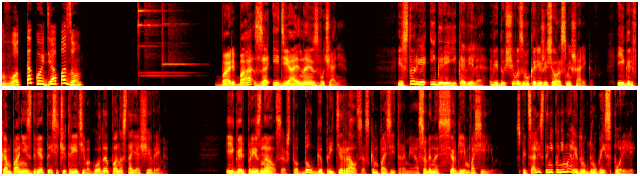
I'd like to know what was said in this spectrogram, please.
Вот такой диапазон. Борьба за идеальное звучание. История Игоря Яковеля, ведущего звукорежиссера «Смешариков». Игорь в компании с 2003 года по настоящее время. Игорь признался, что долго притирался с композиторами, особенно с Сергеем Васильевым. Специалисты не понимали друг друга и спорили.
